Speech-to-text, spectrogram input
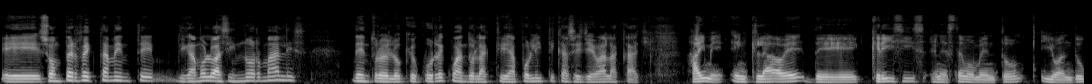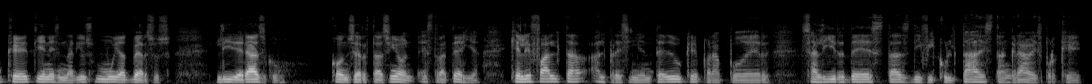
eh, son perfectamente, digámoslo así, normales dentro de lo que ocurre cuando la actividad política se lleva a la calle. Jaime, en clave de crisis en este momento, Iván Duque tiene escenarios muy adversos. Liderazgo, concertación, estrategia. ¿Qué le falta al presidente Duque para poder salir de estas dificultades tan graves? Porque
